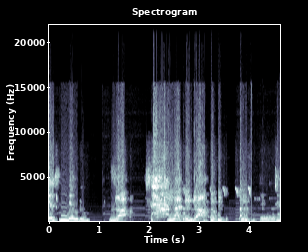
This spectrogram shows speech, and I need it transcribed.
గెలిచింది ఎవరు? డ్రా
